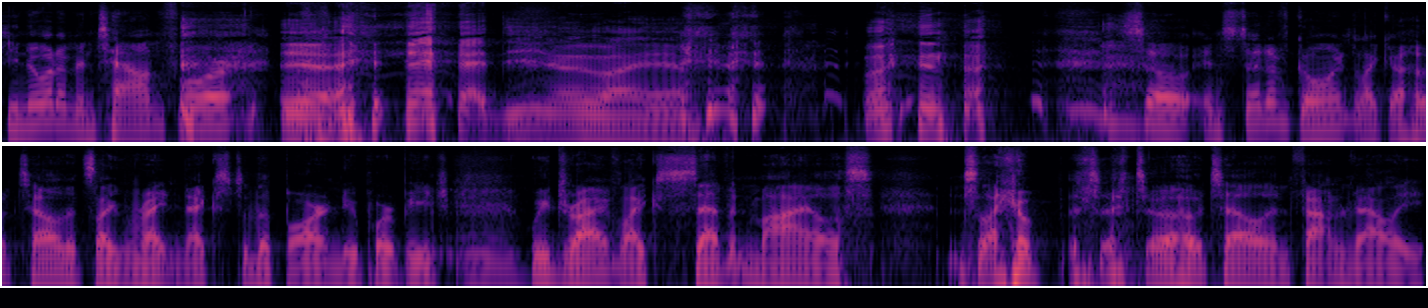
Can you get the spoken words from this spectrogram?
you know what I'm in town for? yeah. Do you know who I am? So instead of going to like a hotel that's like right next to the bar in Newport Beach, Mm-hmm. we drive like seven miles to like a to, to a hotel in Fountain Valley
